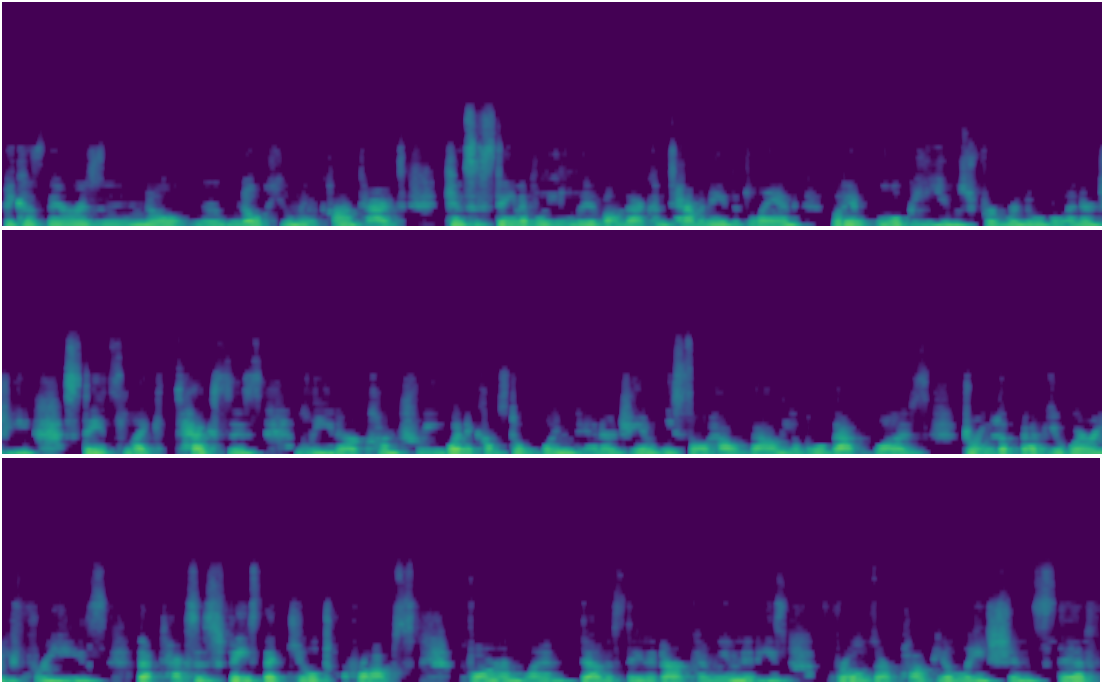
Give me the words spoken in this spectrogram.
because there is no no human contact can sustainably live on that contaminated land, but it will be used for renewable energy. States like Texas lead our country when it comes to wind energy, and we saw how valuable that was during the February freeze that Texas faced that killed crops, farmland, devastated our communities, froze our population stiff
